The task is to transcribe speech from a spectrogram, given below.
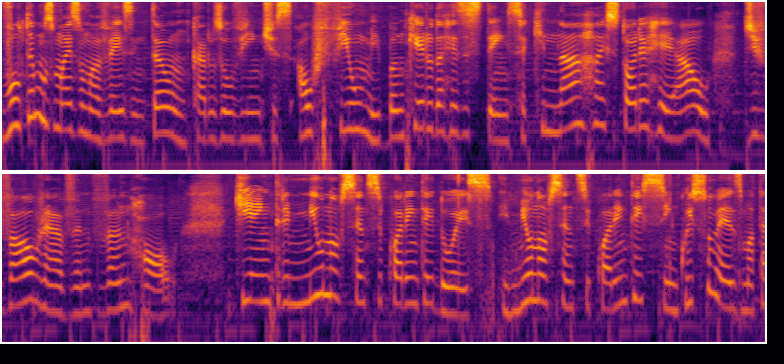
Voltemos mais uma vez, então, caros ouvintes, ao filme Banqueiro da Resistência, que narra a história real de Valraven Van Hall, que entre 1942 e 1945, isso mesmo, até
